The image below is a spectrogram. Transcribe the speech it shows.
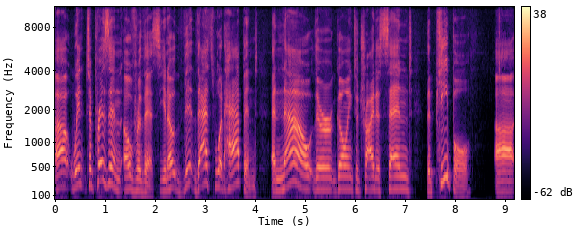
uh, went to prison over this. You know, th- that's what happened. And now they're going to try to send the people uh,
